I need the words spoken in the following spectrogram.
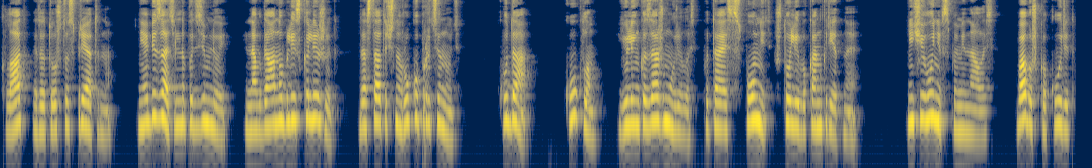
Клад это то, что спрятано, не обязательно под землей. Иногда оно близко лежит, достаточно руку протянуть. Куда? Куклам? Юленька зажмурилась, пытаясь вспомнить что-либо конкретное. Ничего не вспоминалось. Бабушка курит,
